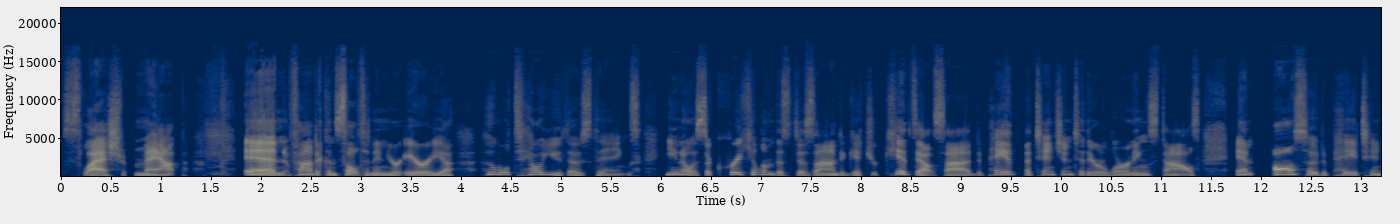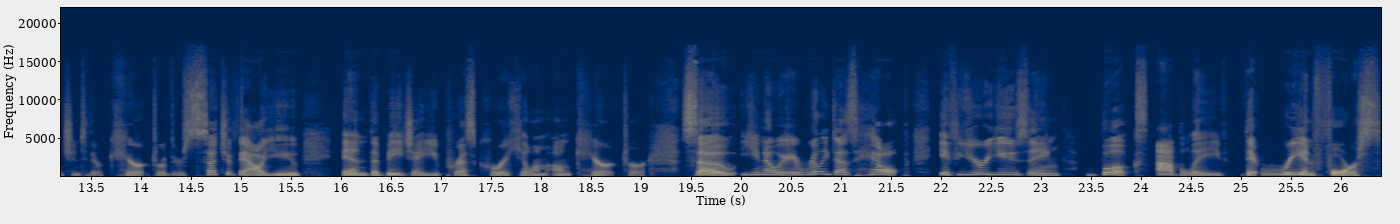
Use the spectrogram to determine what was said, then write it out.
slash map and find a consultant in your area who will tell you those things. You know, it's a curriculum that's designed to get your kids outside, to pay attention to their learning styles, and also to pay attention to their character. There's such a value in the BJU Press curriculum on character. So, you know, it really does help if you're using books, I believe, that reinforce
